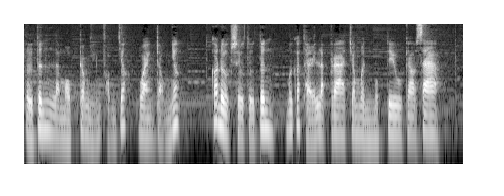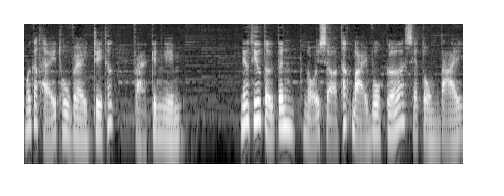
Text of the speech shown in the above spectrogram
tự tin là một trong những phẩm chất quan trọng nhất. Có được sự tự tin mới có thể lập ra cho mình mục tiêu cao xa, mới có thể thu về tri thức và kinh nghiệm. Nếu thiếu tự tin, nỗi sợ thất bại vô cớ sẽ tồn tại.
